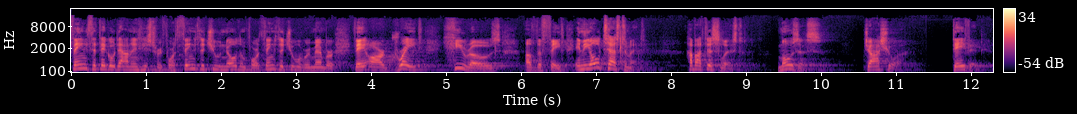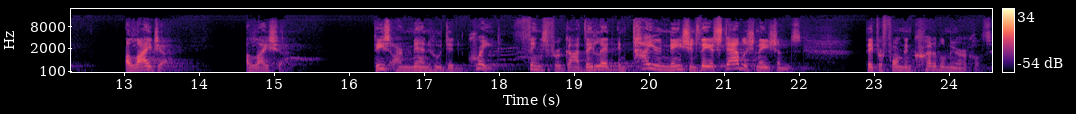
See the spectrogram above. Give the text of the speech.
Things that they go down in history for, things that you know them for, things that you will remember. They are great heroes of the faith. In the Old Testament, how about this list? Moses, Joshua, David, Elijah, Elisha. These are men who did great things for God. They led entire nations, they established nations, they performed incredible miracles.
